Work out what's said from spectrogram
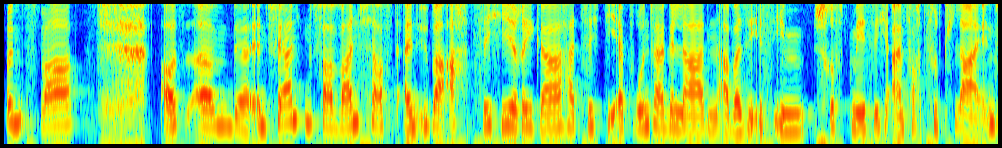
Und zwar aus ähm, der entfernten Verwandtschaft, ein über 80-Jähriger hat sich die App runtergeladen, aber sie ist ihm schriftmäßig einfach zu klein.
